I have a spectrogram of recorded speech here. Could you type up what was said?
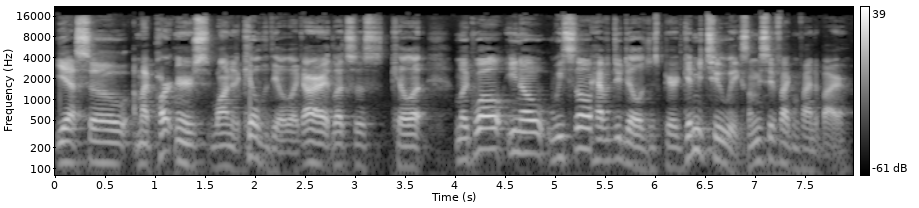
Yeah, so my partners wanted to kill the deal. Like, all right, let's just kill it. I'm like, well, you know, we still have a due diligence period. Give me two weeks. Let me see if I can find a buyer.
